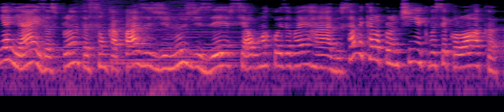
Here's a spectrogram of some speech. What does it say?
E aliás, as plantas são capazes de nos dizer se alguma coisa vai errado. Sabe aquela plantinha que você coloca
